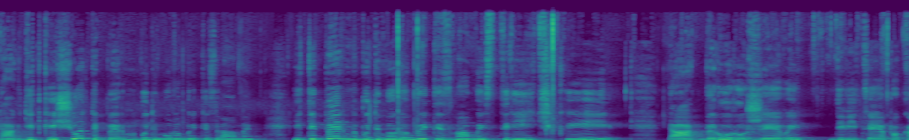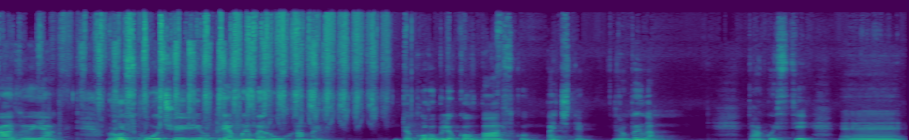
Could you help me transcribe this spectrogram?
Так, дітки, і що тепер ми будемо робити з вами? І тепер ми будемо робити з вами стрічки. Так, беру рожевий, дивіться, я показую як. Розкочую його прямими рухами. Таку роблю ковбаску. Бачите? Зробила? Так, ось ці е, е,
